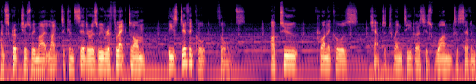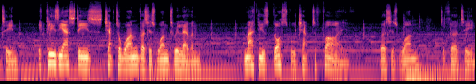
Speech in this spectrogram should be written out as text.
And scriptures we might like to consider as we reflect on these difficult thoughts are 2 Chronicles chapter 20 verses 1 to 17, Ecclesiastes chapter 1 verses 1 to 11, Matthew's Gospel chapter 5 verses 1 to 13,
